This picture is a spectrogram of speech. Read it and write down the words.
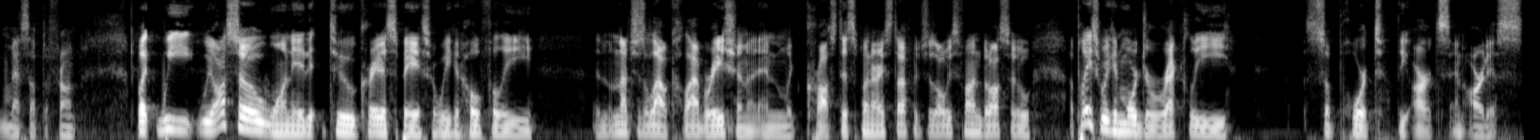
mess up the front. But we we also wanted to create a space where we could hopefully not just allow collaboration and like cross disciplinary stuff, which is always fun, but also a place where we can more directly support the arts and artists.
